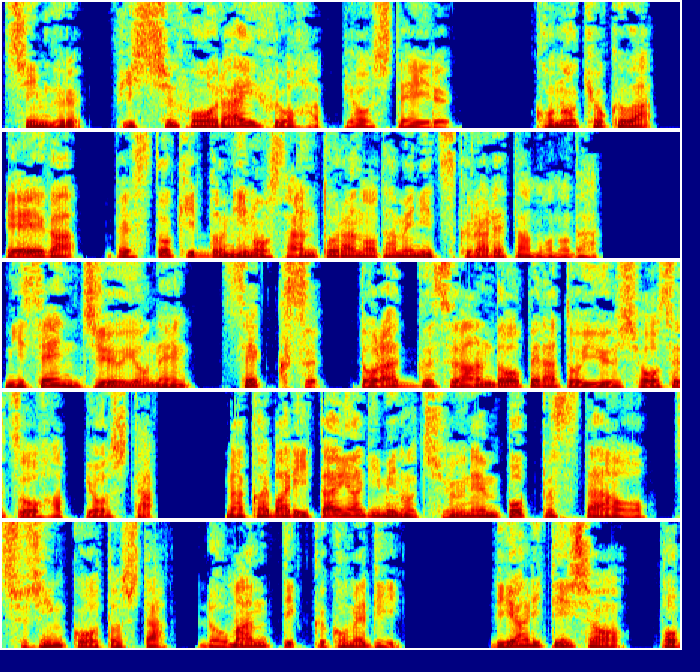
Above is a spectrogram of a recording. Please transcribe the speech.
シングル、フィッシュ・フォー・ライフを発表している。この曲は、映画、ベストキッド2のサントラのために作られたものだ。2014年、セックス、ドラッグスオペラという小説を発表した。半ばリタイア気味の中年ポップスターを主人公としたロマンティックコメディ。リアリティショー、ポッ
